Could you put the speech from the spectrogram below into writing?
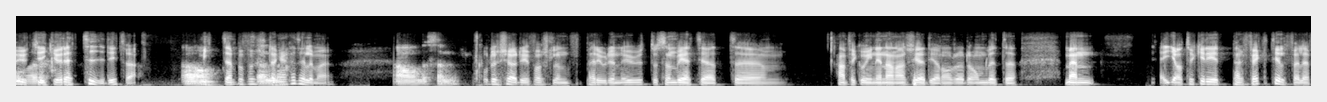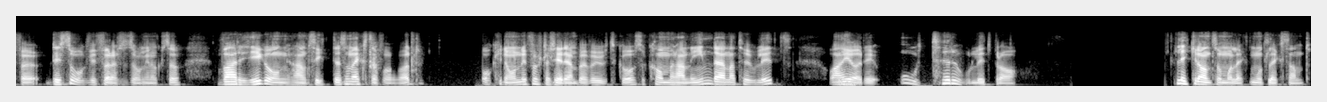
det. utgick ju rätt tidigt va? Ja, Mitten på första stämmer. kanske till och med. Ja, det stämmer. Och då körde ju Forslund perioden ut och sen vet jag att eh, han fick gå in i en annan kedja de rörde om lite. Men Jag tycker det är ett perfekt tillfälle för det såg vi förra säsongen också. Varje gång han sitter som extra forward och någon i första kedjan behöver utgå så kommer han in där naturligt och han gör det otroligt bra. Likadant som mot Leksand.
